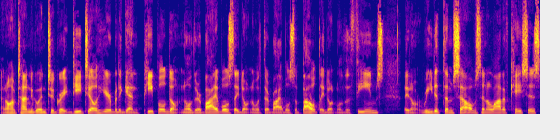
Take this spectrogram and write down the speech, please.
I don't have time to go into great detail here, but again, people don't know their Bibles. They don't know what their Bible's about. They don't know the themes. They don't read it themselves in a lot of cases.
